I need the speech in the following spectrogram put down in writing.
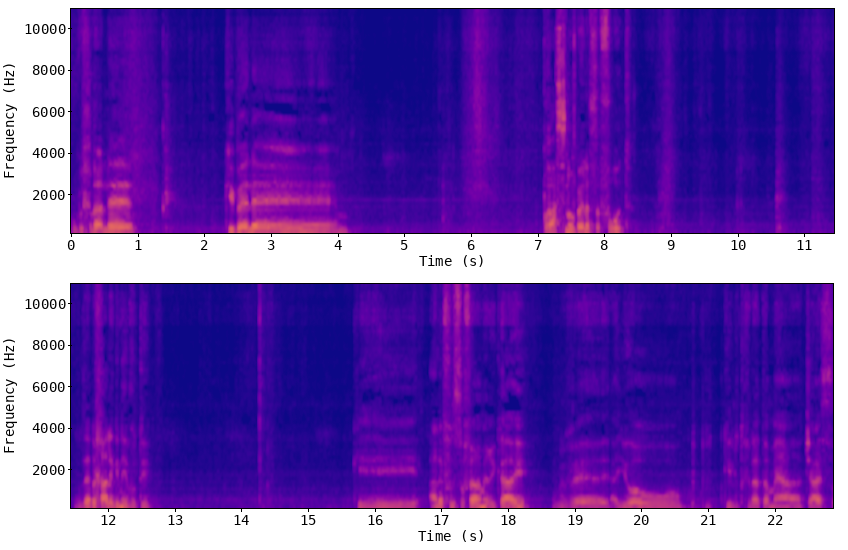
הוא בכלל אה, קיבל אה, פרס נובל לספרות. זה בכלל הגניב אותי. כי א' הוא סופר אמריקאי, והיו כאילו תחילת המאה ה-19,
